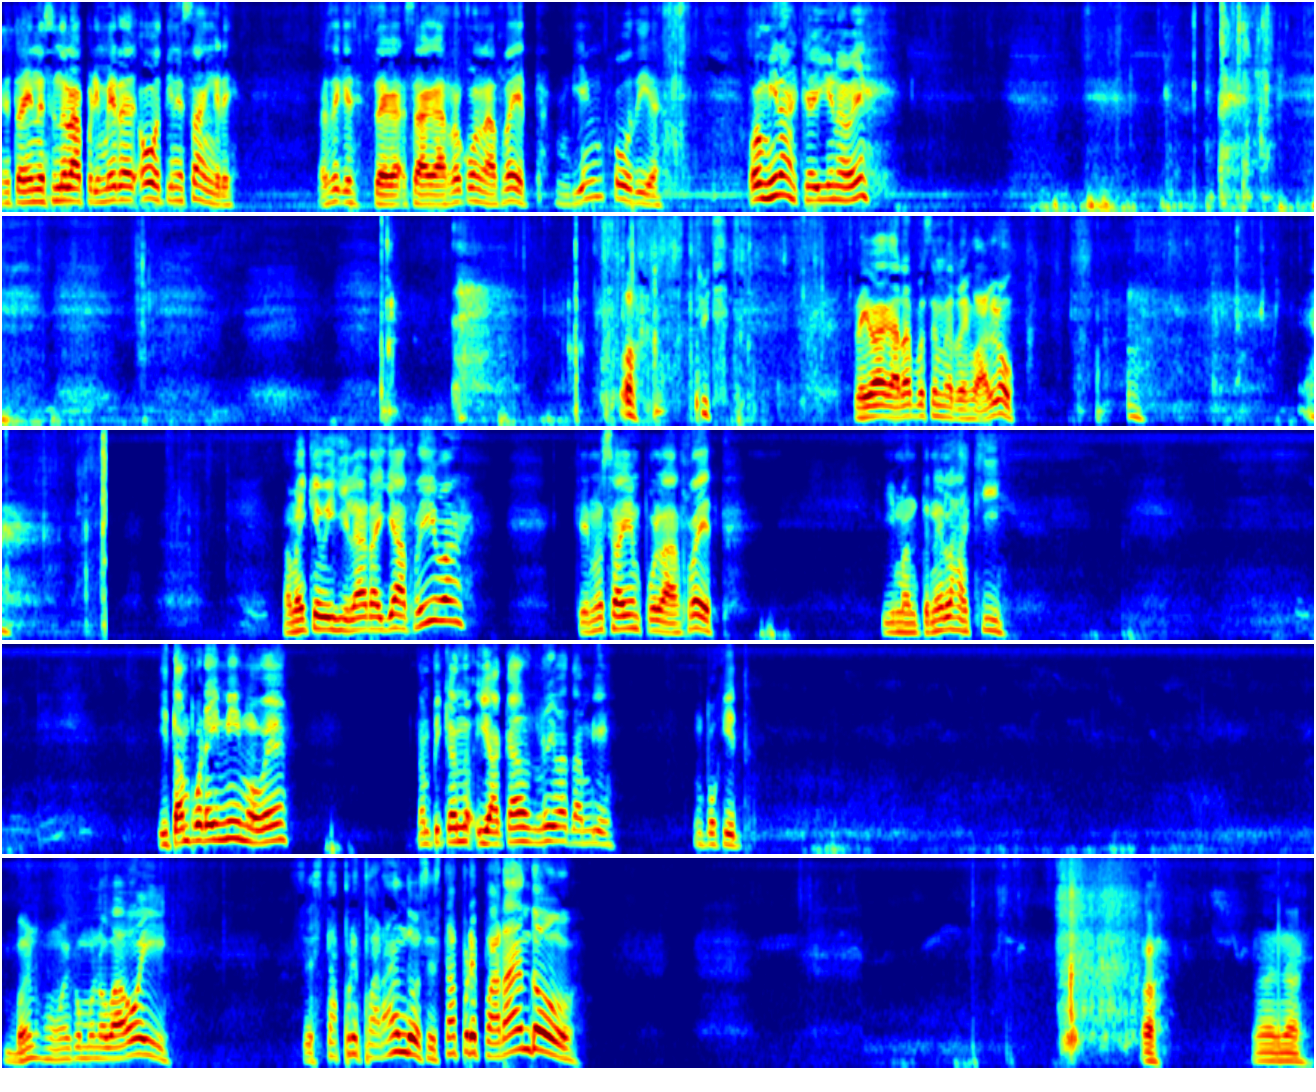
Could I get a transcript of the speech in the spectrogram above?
Esta viene siendo la primera. Oh, tiene sangre. Parece que se, agarró con la red. Bien jodida. Oh, mira, que hay una vez. Oh. La iba a agarrar, pues se me resbaló. También hay que vigilar allá arriba que no se vayan por la red y mantenerlas aquí. Y están por ahí mismo, ¿ves? Están picando y acá arriba también, un poquito. Bueno, vamos a ver cómo nos va hoy. Se está preparando, se está preparando. Ah, no, no.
